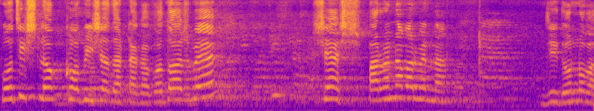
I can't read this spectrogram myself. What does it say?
পঁচিশ লক্ষ বিশ হাজার টাকা। কত আসবে? শেষ। পারবেন না পারবেন না? জি, ধন্যবাদ।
